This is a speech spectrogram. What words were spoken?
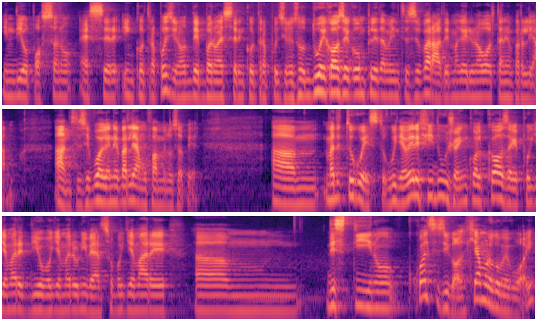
in Dio possano essere in contrapposizione o debbano essere in contrapposizione. Sono due cose completamente separate magari una volta ne parliamo. Anzi, se vuoi che ne parliamo, fammelo sapere. Um, ma detto questo, quindi avere fiducia in qualcosa che puoi chiamare Dio, puoi chiamare universo, puoi chiamare um, destino, qualsiasi cosa, chiamalo come vuoi,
